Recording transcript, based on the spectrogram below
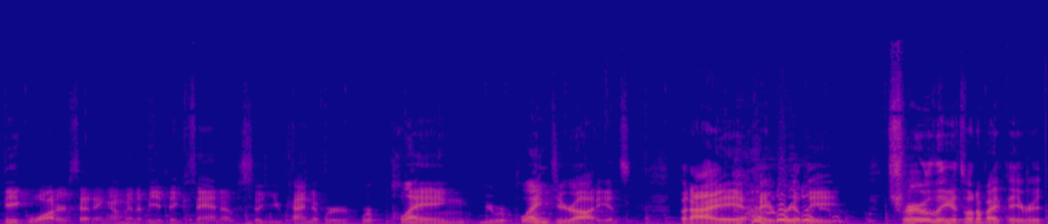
big water setting, I'm gonna be a big fan of. So you kind of were, were playing, you were playing to your audience. But I I really, truly, it's one of my favorite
